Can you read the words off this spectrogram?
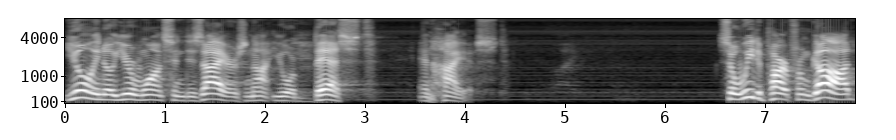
you only know your wants and desires, not your best and highest. So we depart from God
